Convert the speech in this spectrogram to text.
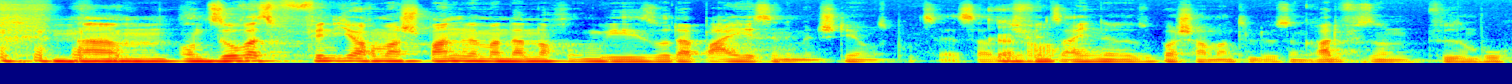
ähm, und sowas finde ich auch immer spannend, wenn man dann noch irgendwie so dabei ist in dem Entstehungsprozess. Also ich Genau. finde es eigentlich eine super charmante Lösung, gerade für so ein, für so ein Buch.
